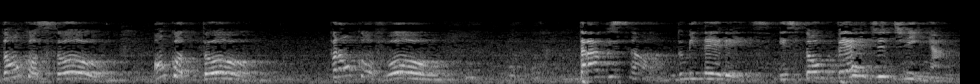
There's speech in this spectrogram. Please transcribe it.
doncossô, oncotô, proncovô, tradução do mineirês, estou perdidinha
